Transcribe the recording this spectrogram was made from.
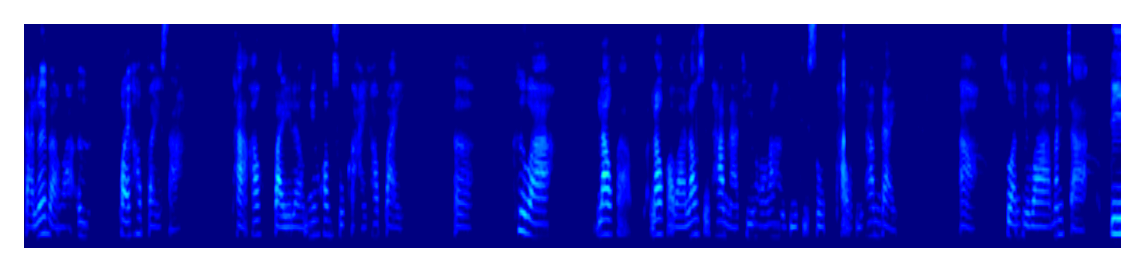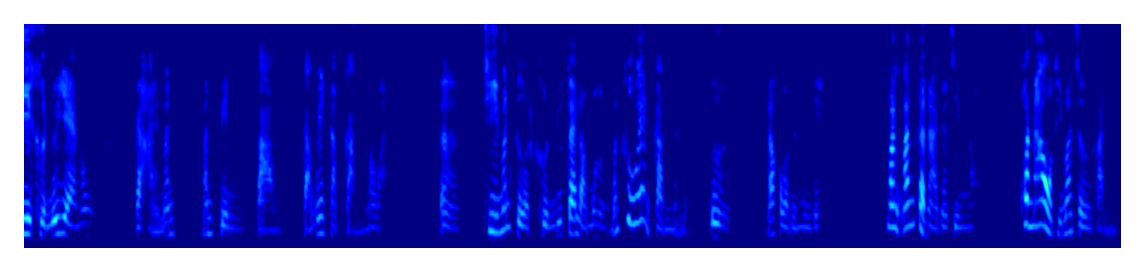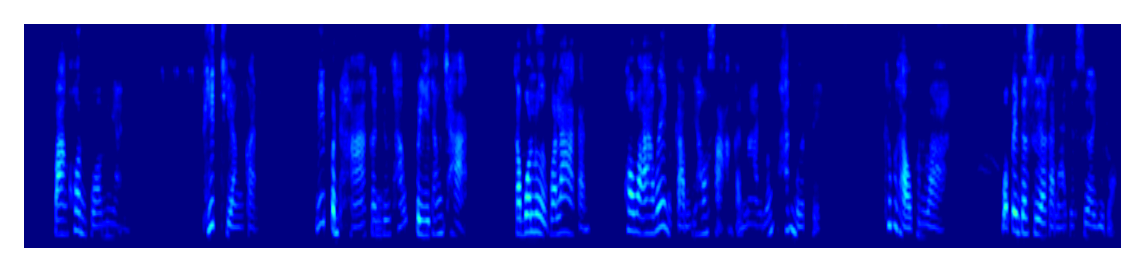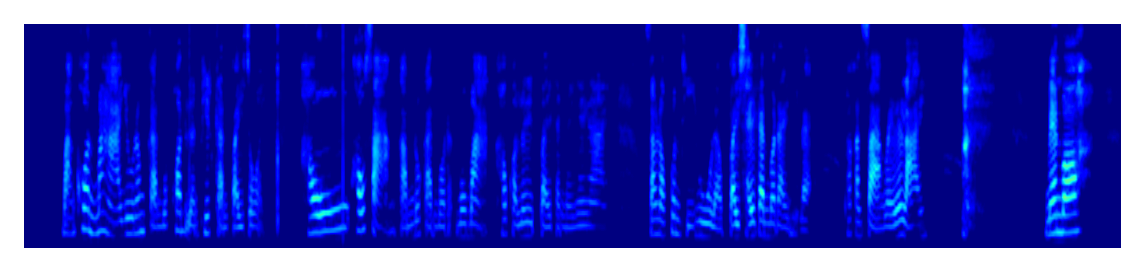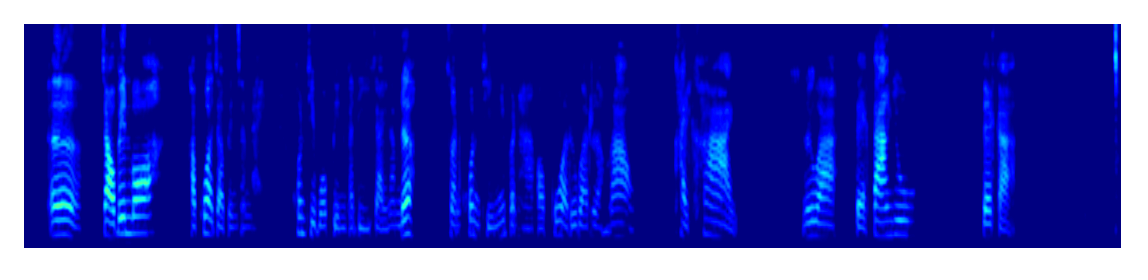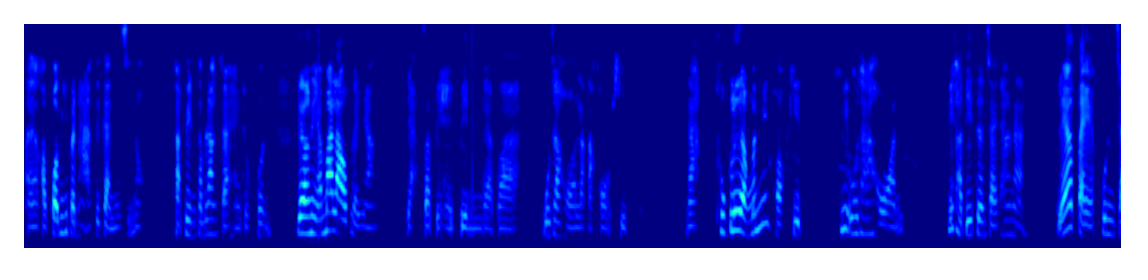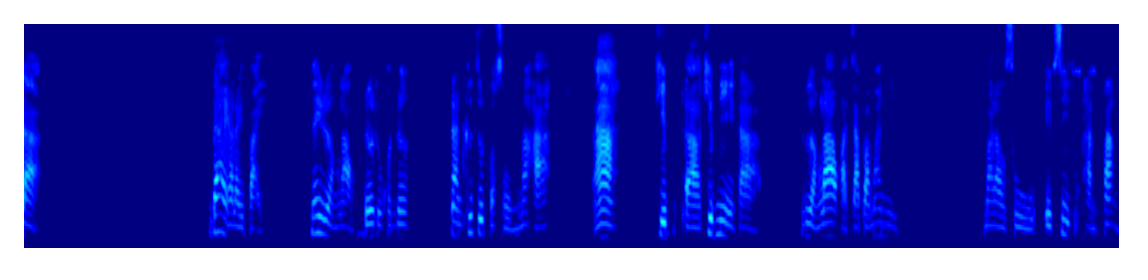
ก็เลยแบบว่า เออ ปล่อยเข้าไปซะถ้าเข้าไปแล้วมีความสุขก็ให้เข้าไป เออคือว่าเราก็เราก็ว่าเราสิทำหน้าที่ของเราให้ดีที่สุดเท่าที่ทำได้อ่า ส่วนที่ว่ามันจะดีขึ้นหรือแย่ลงก็ให้มันมันเป็นตามตามเวรตามกรรมแล้วว่ะเออ ที่มันเกิดขึ้นอยู่แต่ละมือมันคือเวรกรรมนั่นแหละเออ เราก็ว่าแบบนี้เด้ มันมันก็น่าจะจริงเนาะ คนเฮาที่มาเจอกันนี่บางคนผัวเมียนี่ผิดเถียงกัน มีปัญหากันอยู่ทั้งปีทั้งชาติก็บ่เลิกบ่ลากัน เพราะว่าเวรกรรมที่เฮาสร้างกันมานี่มันบ่ทันเบิดเดะคือผู้เฒ่าเพิ่นว่าบ่เป็นตาเชื่อก็น่าจะเชื่ออยู่ดอก บางคนมาหาอยู่น้ำกันบ่พอเดือนผิดกันไปจอยเขาเขาสร้างกรรมด้วยกันบ่บ่มาก เขาก็เลยไปกันได้ง่าย ๆสำหรับคนที่อยู่แล้วไปใช้กันบ่ได้นี่แหละพากันสร้างไว้หลายๆ แม่นบ่เออ เจ้าเป็นบ่ครอบครัวเจ้าเป็นจังใดคนที่บ่เป็นก็ดีใจนำเด้อส่วนคนที่มีปัญหาครอบครัวหรือว่าเรื่องราวคล้ายๆหรือว่าแตกต่างอยู่ แต่ก็เออครอบครัวมีปัญหาคือกันจังซี่เนาะก็เป็นกำลังใจให้ทุกคน เรื่องนี้มาเล่าเพื่อหยังอยากจะไปให้เป็นแบบว่าอุทาหรณ์แล้วก็ข้อคิดนะทุกเรื่องมันมีข้อคิดมีอุทาหรณ์มีคติเตือนใจทั้งนั้น แล้วแต่คุณจะ ได้อะไรไป ในเรื่องเล่าเด้อทุกคนเด้อนั่นคือจุดประสงค์นะคะ อ่าคลิปอ่าคลิปนี้ก็เรื่องเล่าก็จะประมาณนี้ มาเล่าสู่ FC ทุกท่านฟัง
